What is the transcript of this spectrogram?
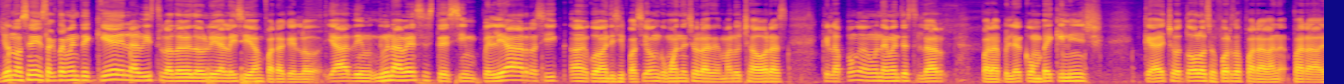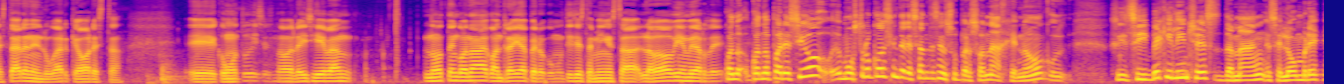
Yo no sé exactamente qué le ha visto la WWE a Lacey Evans para que lo ya de, una vez este sin pelear así ah, con anticipación como han hecho las demás luchadoras que la pongan en un evento estelar para pelear con Becky Lynch que ha hecho todos los esfuerzos para para estar en el lugar que ahora está. Eh, como tú dices, no Lacey Evans no tengo nada contra ella, pero como tú dices también está la veo bien verde. Cuando, cuando apareció, mostró cosas interesantes en su personaje, ¿no? Si, si Becky Lynch es The Man, es el hombre,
